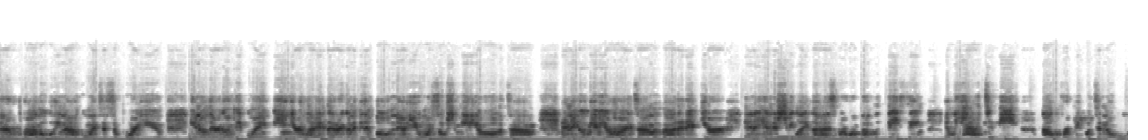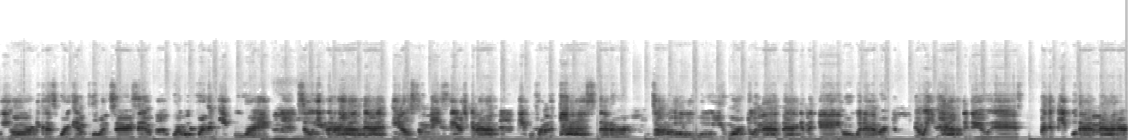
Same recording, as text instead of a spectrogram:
that are probably not going to support you. You know, there are going to be people in, in your life that are going to be like, oh, now you're on social media all the time. And they're going to give you a hard time about it if you're in an industry like us where we're public facing and we have to be out for people to know who we are because we're influencers and we're for the people, right? Mm-hmm. So you're going to have that, you know, some naysayers. You're going to have people from the past that are talking about, oh, well, you weren't doing that back in the day or whatever. And what you have to do is, for the people that matter,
